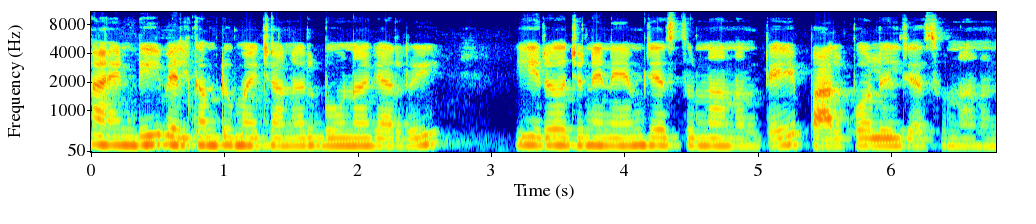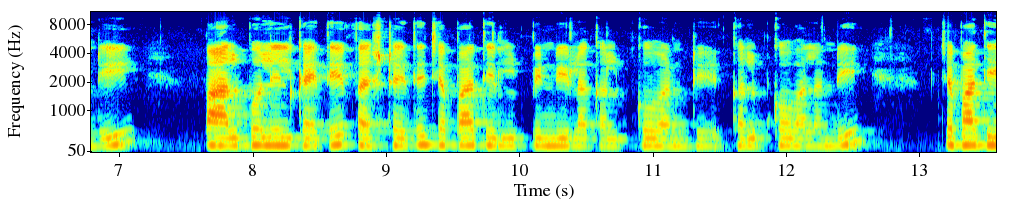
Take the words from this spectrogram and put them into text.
హాయ్ అండి వెల్కమ్ టు మై ఛానల్ బూనా గ్యాలరీ. ఈరోజు నేను ఏం చేస్తున్నానంటే పాల పోలీలు చేస్తున్నానండి. పాల పోలీలకి అయితే ఫస్ట్ అయితే చపాతీలు పిండి ఇలా కలుపుకోవండి కలుపుకోవాలండి. చపాతీ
